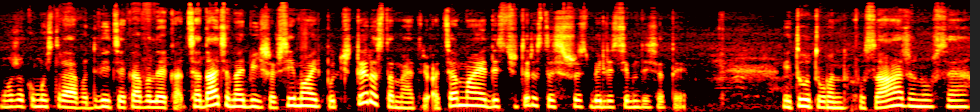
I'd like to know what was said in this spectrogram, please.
Може комусь треба. Дивіться, яка велика. Ця дача найбільша. Всі мають по 400 метрів, а ця має десь 400 щось біля 70. І тут вон посаджено все.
